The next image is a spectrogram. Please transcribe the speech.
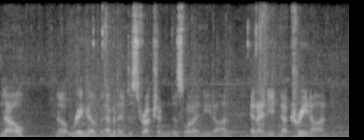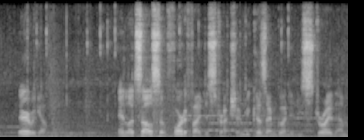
no. No, Ring of Eminent Destruction is what I need on. And I need Nacrene on. There we go. And let's also fortify destruction because I'm going to destroy them.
